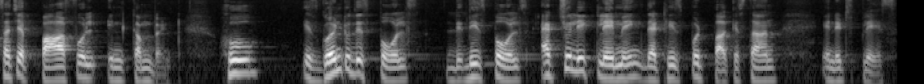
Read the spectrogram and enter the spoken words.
such a powerful incumbent who is going to these polls these polls actually claiming that he's put Pakistan in its place.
